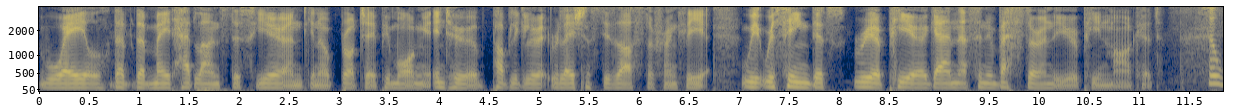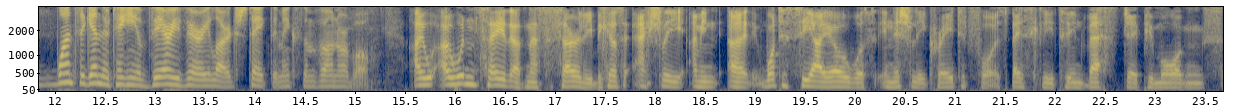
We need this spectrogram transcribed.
whale that, that made headlines this year and, you know, brought JP Morgan into a public relations disaster, frankly. We, we're seeing this reappear again as an investor in the European market. So once again, they're taking a very, very large stake that makes them vulnerable. I, I wouldn't say that necessarily because actually, I mean, uh, what the CIO was initially created for is basically to invest JP Morgan's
